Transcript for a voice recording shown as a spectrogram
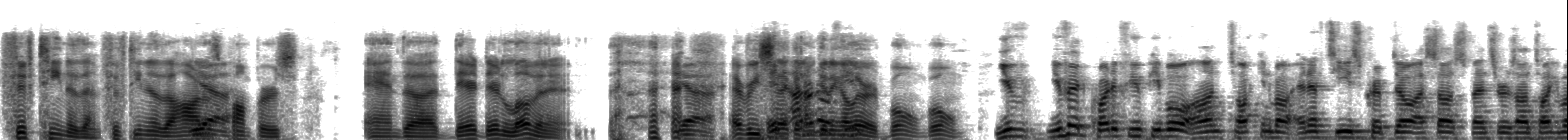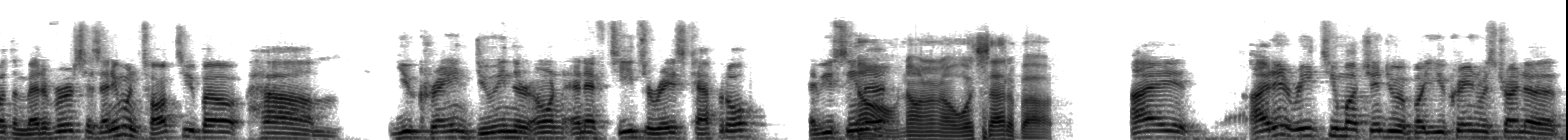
15 of them 15 of the hottest yeah. pumpers and uh, they're they're loving it yeah every second i'm getting alert boom boom You've you've had quite a few people on talking about NFTs, crypto. I saw Spencer's on talking about the metaverse. Has anyone talked to you about um, Ukraine doing their own NFT to raise capital? Have you seen no, that? No, no, no. What's that about? I I didn't read too much into it, but Ukraine was trying to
